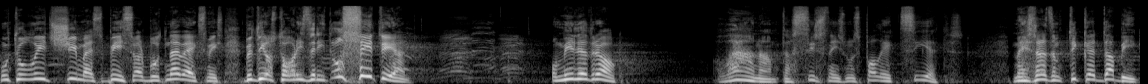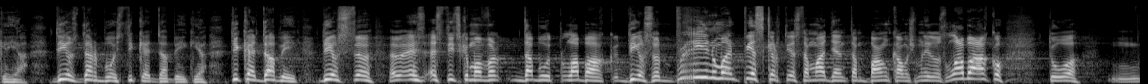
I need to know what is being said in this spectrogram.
Un tu līdz šim esi bijis varbūt neveiksmīgs, bet Dievs to var izdarīt uz sitienu. Un, mīļie draugi, lēnām tas sirsnības mums paliek cietas. Mēs redzam tikai dabīgajā. Dievs darbojas tikai dabīgajā. Tikai dabīgi. Dievs, eh, es, es ticu, ka man var dabūt labāk. Dievs var brīnumaini pieskarties tam aģentam, bankām. Viņš man iedos labāku to mm,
